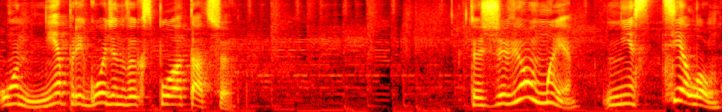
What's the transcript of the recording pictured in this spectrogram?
он не пригоден в эксплуатацию. То есть живем мы не с телом,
